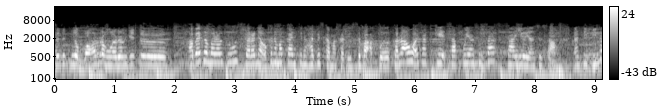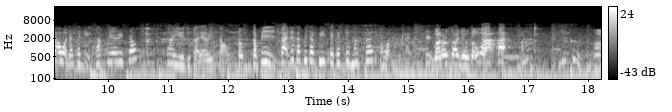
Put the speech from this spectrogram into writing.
Saya punya barang lah dalam kereta. Abaikan barang tu, sekarang ni awak kena makan, kena habiskan makan tu. Sebab apa? Kalau awak sakit, siapa yang susah? Saya yang susah. Nanti bila awak dah sakit, siapa yang risau? Saya juga yang risau. Ta- Tapi, Tak ada tapi-tapi, saya kata makan, awak makan. tapi barang tu ada untuk awak. Tak, tak. Ah, ya ke? Ha.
